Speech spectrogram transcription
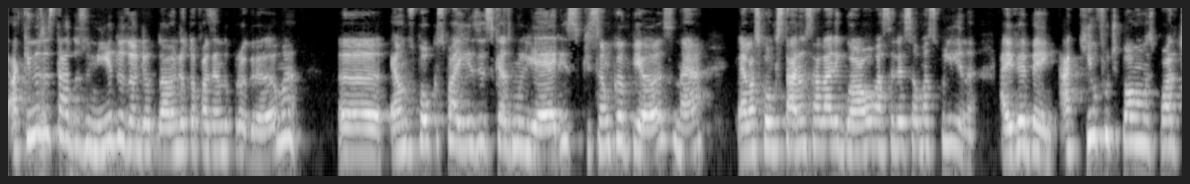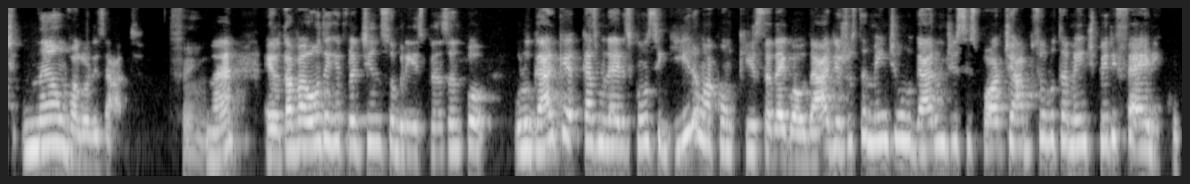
Aqui nos Estados Unidos, onde eu onde estou fazendo o programa, uh, é um dos poucos países que as mulheres que são campeãs, né? Elas conquistaram um salário igual à seleção masculina. Aí vê bem, aqui o futebol é um esporte não valorizado. Sim. Né? Eu estava ontem refletindo sobre isso, pensando, pô, o lugar que, que, as mulheres conseguiram a conquista da igualdade é justamente um lugar onde esse esporte é absolutamente periférico.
